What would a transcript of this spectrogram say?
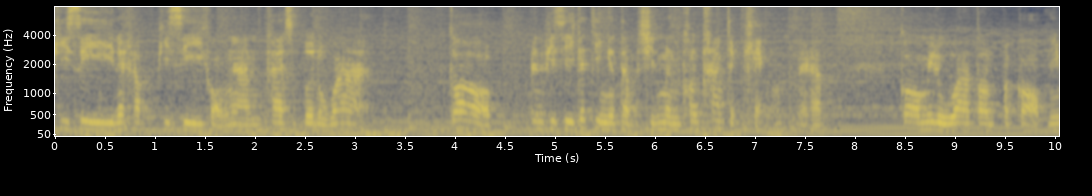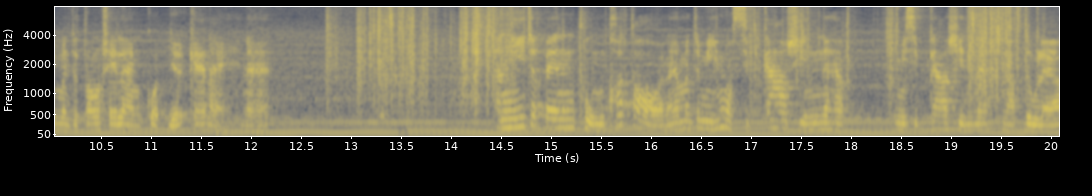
PC นะครับ PC ของงานค่ายซูเปอร์โนวาก็เป็น PC ก็จริงกันแต่ชิ้นมันค่อนข้างจะแข็งนะครับ ก็ไม่รู้ว่าตอนประกอบนี่มันจะต้องใช้แรงกดเยอะแค่ไหนนะฮะ อันนี้จะเป็นถุงข้อต่อนะ มันจะมีทั้งหมด 19 ชิ้นนะครับ มี 19 ชิ้นนะ นับดูแล้ว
